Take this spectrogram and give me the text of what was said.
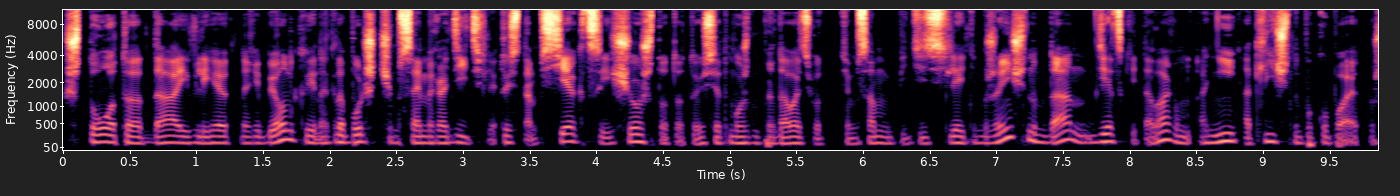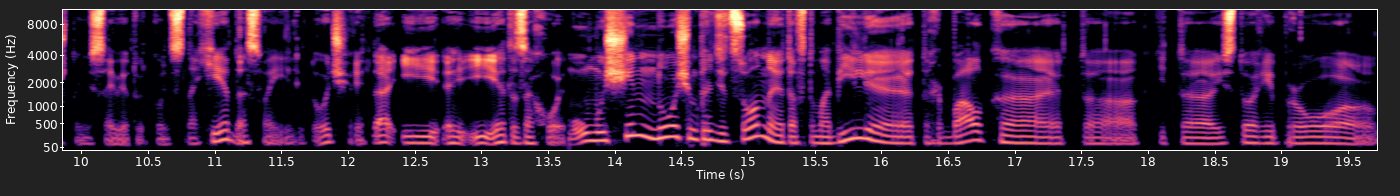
что-то, да, и влияют на ребенка иногда больше, чем сами родители. То есть там секции, еще что-то, то есть это можно продавать вот тем самым 50-летним женщинам, да, детские товары они отлично покупают, потому что они советуют какой-нибудь снохе, да, своей или дочери, да, и, и это заходит. У мужчин, ну, в общем, традиционно это автомобили, это рыбалка, это какие-то истории про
